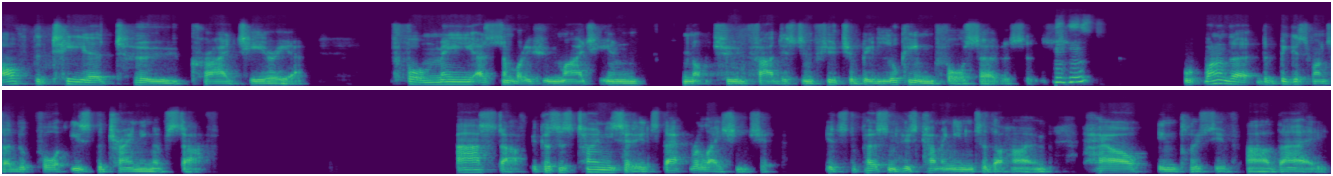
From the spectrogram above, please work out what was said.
Of the tier two criteria, for me, as somebody who might in not too far distant future be looking for services, mm-hmm. one of the, the biggest ones I look for is the training of staff. Our staff, because as Toni said, it's that relationship. It's the person who's coming into the home. How inclusive are they?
